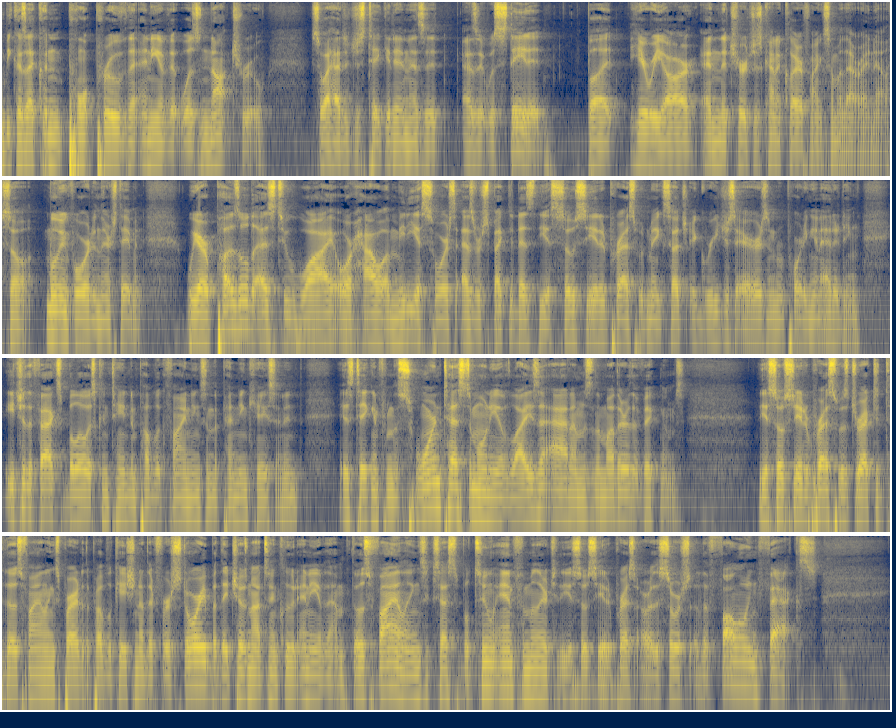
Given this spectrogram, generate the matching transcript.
Because I couldn't po- prove that any of it was not true, so I had to just take it in as it as it was stated. But here we are, and the church is kind of clarifying some of that right now. So moving forward in their statement. We are puzzled as to why or how a media source as respected as the Associated Press would make such egregious errors in reporting and editing. Each of the facts below is contained in public findings in the pending case and is taken from the sworn testimony of Leizza Adams, the mother of the victims. The Associated Press was directed to those filings prior to the publication of their first story, but they chose not to include any of them. Those filings, accessible to and familiar to the Associated Press, are the source of the following facts.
